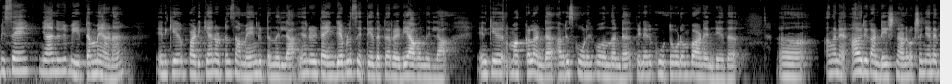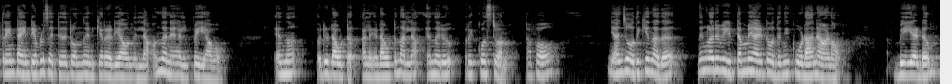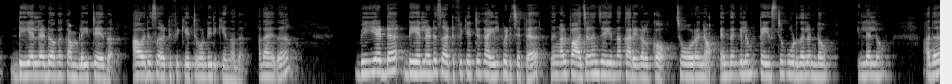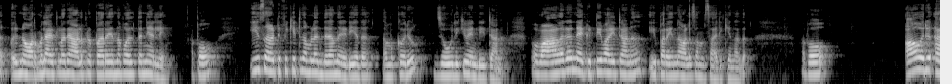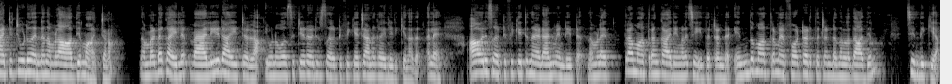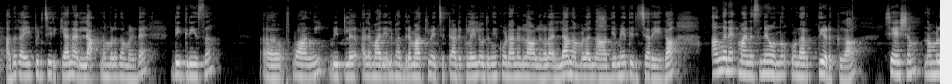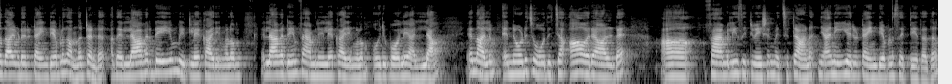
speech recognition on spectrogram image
മിസ്സേ ഞാനൊരു വീട്ടമ്മയാണ്. എനിക്ക് പഠിക്കാൻ ഒട്ടും സമയം കിട്ടുന്നില്ല. ഞാനൊരു ടൈം ടേബിൾ സെറ്റ് ചെയ്തിട്ട് റെഡി ആവുന്നില്ല. എനിക്ക് മക്കളുണ്ട്. അവർ സ്കൂളിൽ പോകുന്നുണ്ട്. പിന്നെ ഒരു കൂട്ടുകുടുംബമാണ് എന്റേത് അങ്ങനെ ആ ഒരു കണ്ടീഷനാണ്. പക്ഷേ ഞാൻ എത്രയും ടൈം ടേബിൾ സെറ്റ് ചെയ്തിട്ട് ഒന്നും എനിക്ക് റെഡി ആവുന്നില്ല. ഒന്ന് എന്നെ ഹെൽപ്പ് ചെയ്യാവോ? എന്ന് ഒരു ഡൗട്ട് അല്ലെങ്കിൽ ഡൗട്ട് എന്നല്ല എന്നൊരു റിക്വസ്റ്റ് വന്നു. അപ്പോൾ ഞാൻ ചോദിക്കുന്നത് നിങ്ങളൊരു വീട്ടമ്മയായിട്ട് ഒതുങ്ങിക്കൂടാനാണോ ബി എഡും ഡി എൽ എഡും ഒക്കെ കംപ്ലീറ്റ് ചെയ്ത് ആ ഒരു സർട്ടിഫിക്കറ്റ് കൊണ്ടിരിക്കുന്നത്. അതായത് B Ed D L Ed certificate കയ്യിൽ പിടിച്ചിട്ട് നിങ്ങൾ പാചകം ചെയ്യുന്ന കറികൾക്കോ ചോറിനോ എന്തെങ്കിലും ടേസ്റ്റ് കൂടുതലുണ്ടോ? ഇല്ലല്ലോ. അത് ഒരു നോർമൽ ആയിട്ടുള്ള ഒരാൾ പ്രിപ്പയർ ചെയ്യുന്ന പോലെ തന്നെയല്ലേ? അപ്പോൾ ഈ സർട്ടിഫിക്കറ്റ് നമ്മൾ എന്തിനാണ് നേടിയത്? നമുക്കൊരു ജോലിക്ക് വേണ്ടിയിട്ടാണ്. അപ്പോൾ വളരെ നെഗറ്റീവായിട്ടാണ് ഈ പറയുന്ന ആൾ സംസാരിക്കുന്നത്. അപ്പോൾ ആ ഒരു ആറ്റിറ്റ്യൂഡ് തന്നെ നമ്മൾ ആദ്യം മാറ്റണം. നമ്മളുടെ കയ്യിൽ വാലിഡ് ആയിട്ടുള്ള യൂണിവേഴ്സിറ്റിയുടെ ഒരു സർട്ടിഫിക്കറ്റ് ആണ് കയ്യിലിരിക്കുന്നത് അല്ലേ? ആ ഒരു സർട്ടിഫിക്കറ്റ് നേടാൻ വേണ്ടിയിട്ട് നമ്മൾ എത്രമാത്രം കാര്യങ്ങൾ ചെയ്തിട്ടുണ്ട് എന്തുമാത്രം എഫേർട്ട് എടുത്തിട്ടുണ്ട് എന്നുള്ളത് ആദ്യം ചിന്തിക്കുക. അത് കൈ പിടിച്ചിരിക്കാനല്ല നമ്മൾ നമ്മളുടെ ഡിഗ്രീസ് വാങ്ങി വീട്ടിൽ അലമാരിയിൽ ഭദ്രമാക്കി വെച്ചിട്ട് അടുക്കളയിൽ ഒതുങ്ങിക്കൂടാനുള്ള ആളുകളല്ല നമ്മളെന്ന് ആദ്യമേ തിരിച്ചറിയുക. അങ്ങനെ മനസ്സിനെ ഒന്ന് ഉണർത്തിയെടുക്കുക. ശേഷം നമ്മളിതാ ഇവിടെ ഒരു ടൈം ടേബിൾ തന്നിട്ടുണ്ട്. അത് എല്ലാവരുടെയും വീട്ടിലെ കാര്യങ്ങളും എല്ലാവരുടെയും ഫാമിലിയിലെ കാര്യങ്ങളും ഒരുപോലെ അല്ല. എന്നാലും എന്നോട് ചോദിച്ച ആ ഒരാളുടെ ഫാമിലി സിറ്റുവേഷൻ വെച്ചിട്ടാണ് ഞാൻ ഈ ഒരു ടൈം ടേബിൾ സെറ്റ് ചെയ്തത്.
